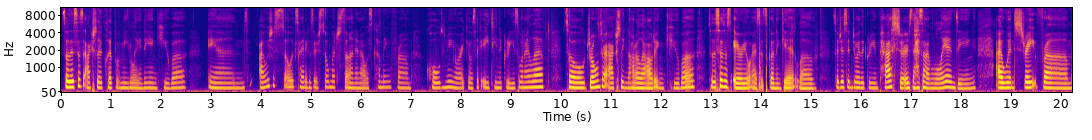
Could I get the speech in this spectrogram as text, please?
So, this is actually a clip of me landing in Cuba and I was just so excited because there's so much sun and I was coming from cold New York. It was like 18 degrees when I left. So drones are actually not allowed in Cuba. So this is as aerial as it's going to get, love. So just enjoy the green pastures as I'm landing. I went straight from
